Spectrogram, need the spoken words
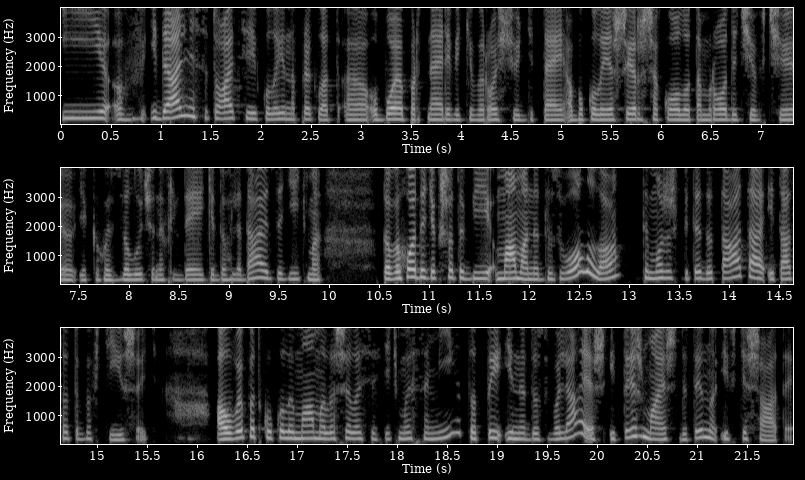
І в ідеальній ситуації, коли, наприклад, е, обоє партнерів, які вирощують дітей, або коли є ширше коло там родичів чи якихось залучених людей, які доглядають за дітьми, то виходить, якщо тобі мама не дозволила, ти можеш піти до тата, і тато тебе втішить. А у випадку, коли мами лишилися з дітьми самі, то ти і не дозволяєш, і ти ж маєш дитину і втішати.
